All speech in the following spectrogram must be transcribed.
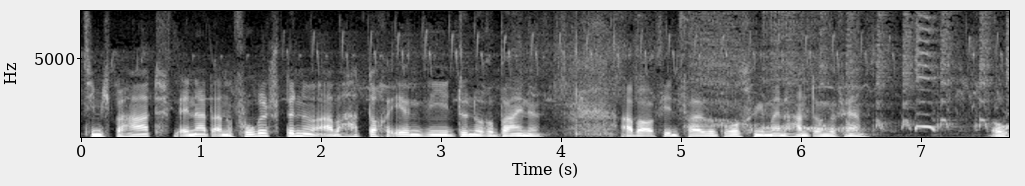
Ziemlich behaart. Erinnert an eine Vogelspinne, aber hat doch irgendwie dünnere Beine. Aber auf jeden Fall so groß wie meine Hand ungefähr. Oh.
